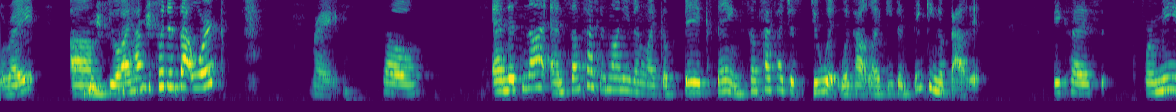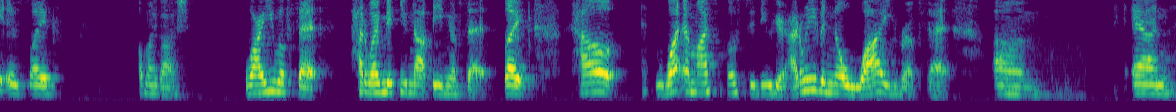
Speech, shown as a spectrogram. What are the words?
Right? Um, do I have to put in that work? Right. So, and it's not, and sometimes it's not even like a big thing. Sometimes I just do it without like even thinking about it. Because for me, it's like, oh my gosh, why are you upset? how do I make you not being upset? Like, how, what am I supposed to do here? I don't even know why you're upset. Um, and,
